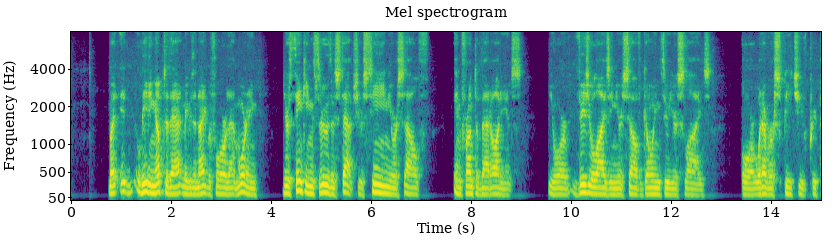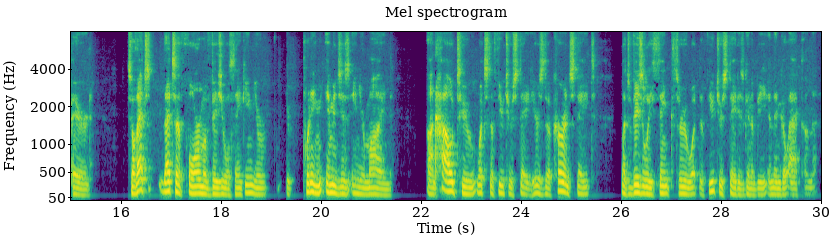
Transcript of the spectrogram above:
But it, leading up to that, maybe the night before or that morning, you're thinking through the steps. You're seeing yourself in front of that audience. You're visualizing yourself going through your slides or whatever speech you've prepared. So that's that's a form of visual thinking. You're you're putting images in your mind on how to what's the future state. Here's the current state. Let's visually think through what the future state is going to be and then go act on that.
